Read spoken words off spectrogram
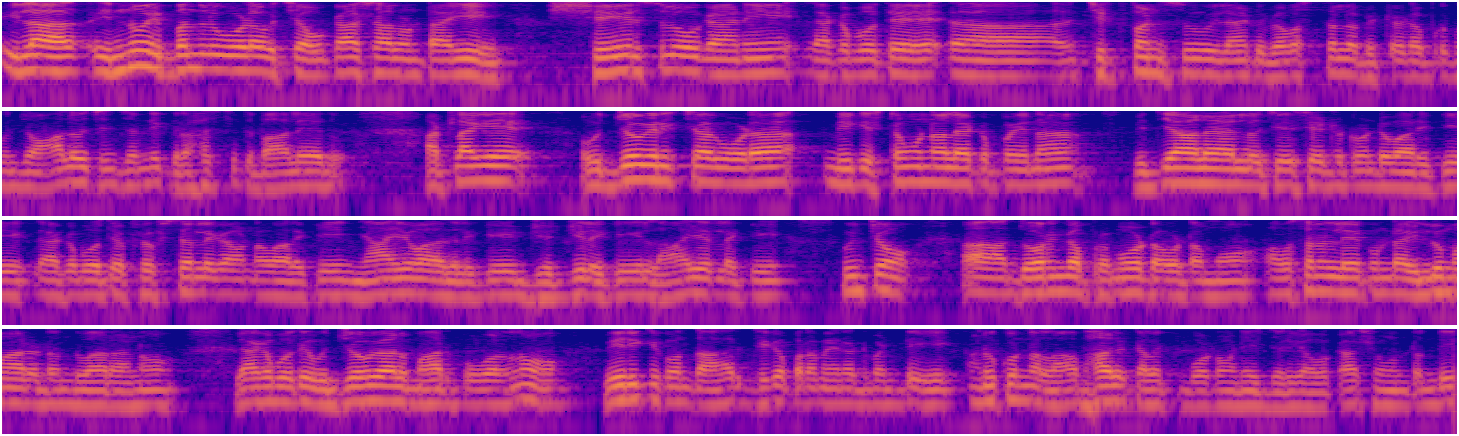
ఇలా ఎన్నో ఇబ్బందులు కూడా వచ్చే అవకాశాలు ఉంటాయి షేర్స్లో కానీ లేకపోతే చిట్ ఫండ్స్ ఇలాంటి వ్యవస్థల్లో పెట్టేటప్పుడు కొంచెం ఆలోచించండి గ్రహస్థితి బాగాలేదు అట్లాగే ఉద్యోగరీత్యా కూడా మీకు ఇష్టం ఉన్నా లేకపోయినా విద్యాలయాల్లో చేసేటటువంటి వారికి లేకపోతే ప్రొఫెసర్లుగా ఉన్న వాళ్ళకి న్యాయవాదులకి జడ్జిలకి లాయర్లకి కొంచెం దూరంగా ప్రమోట్ అవ్వటము అవసరం లేకుండా ఇల్లు మారడం ద్వారానో లేకపోతే ఉద్యోగాలు మార్పు వలన వీరికి కొంత ఆర్థికపరమైనటువంటి అనుకున్న లాభాలు కలగకపోవడం అనేది జరిగే అవకాశం ఉంటుంది.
